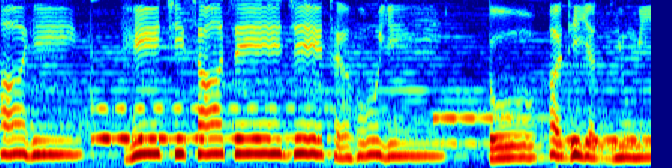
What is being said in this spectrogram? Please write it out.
आहे होये तो अधियज्ञुमी।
